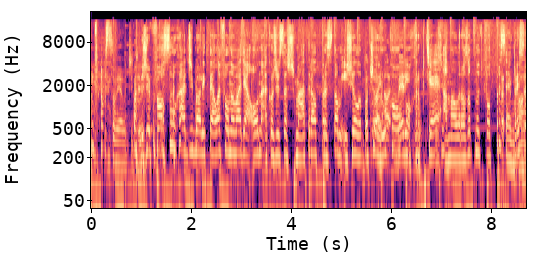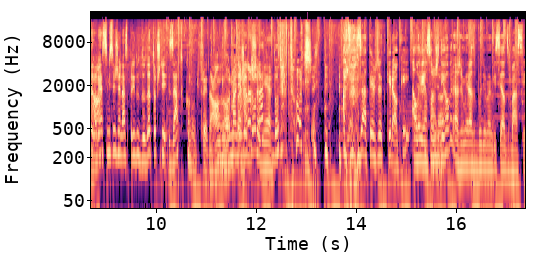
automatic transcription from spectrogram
Tam som ja určite. že posluchači mali telefonovať a on akože sa šmátral prstom, išiel Počúvaj, rukou Mary, po chrbte a mal rozopnúť pod prsenku. Presne, lebo ja si myslím, že nás prídu dodatočne zatknúť všetkých. No, no, Normálne, že doda- dodatočne. A to za tie všetky roky. Ale ja som vždy hovorila, že my raz budeme vysiať z basy.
